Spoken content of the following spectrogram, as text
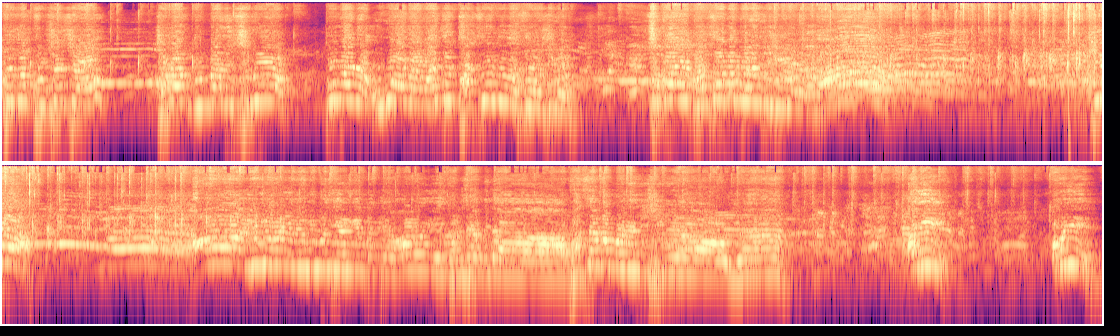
앞에서 보셨죠? 저랑 눈 마주치고 뽑아는 오와 나 완전 닭소리 돋았어요 지금 축하해 박수 한번 보내주시기 바랍니다 아! 기아 아 여기 보세요 여기 보세요 여기 보세요 어예 감사합니다 박수 한번 보내주시고요 이야 아니 어머니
